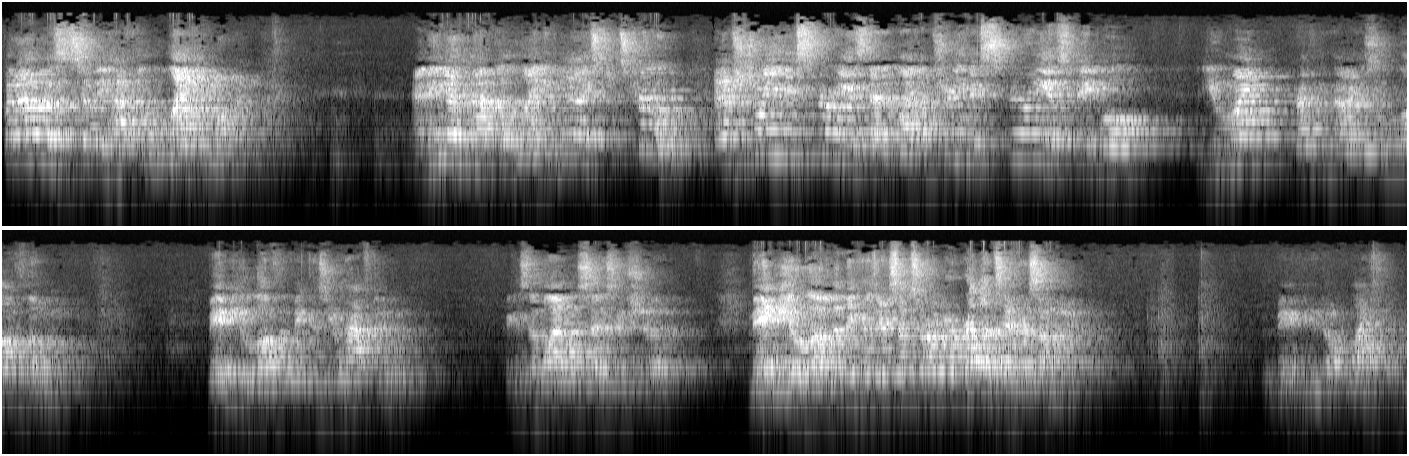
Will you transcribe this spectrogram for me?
but I don't necessarily have to like Norman. And he doesn't have to like me. It's true. And I'm sure you've experienced that in life. I'm sure you've experienced people you might recognize you love them. Maybe you love them because you have to, because the Bible says you should. Maybe you love them because they're some sort of a relative or something. But maybe you don't like them.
